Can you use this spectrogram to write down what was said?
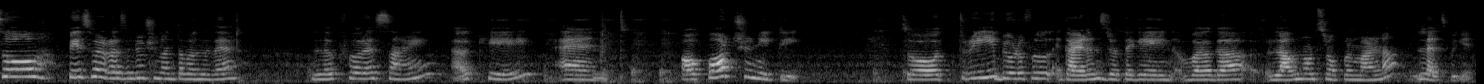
so peaceful resolution ಅಂತ ಬಂದಿದೆ. Look for a sign okay and opportunity. So three beautiful guidance ಜೊತೆಗೆ ಇವಾಗ ಲವ್ ನೋಟ್ಸ್ ಓಪನ್ ಮಾಡೋಣ. ಲೆಟ್ಸ್ ಬಿಗಿನ್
